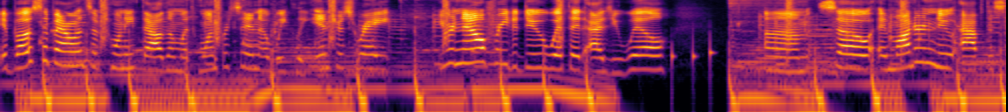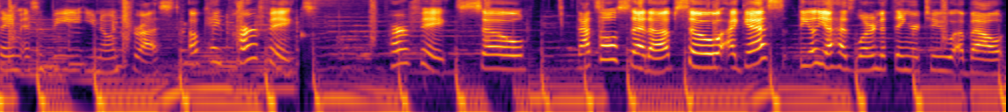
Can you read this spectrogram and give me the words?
It boasts a balance of 20,000 with 1% of weekly interest rate. You are now free to do with it as you will. Um, so a modern new app, the same SMB you know and trust. Okay, perfect. Perfect. So that's all set up. So I guess Thalia has learned a thing or two about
